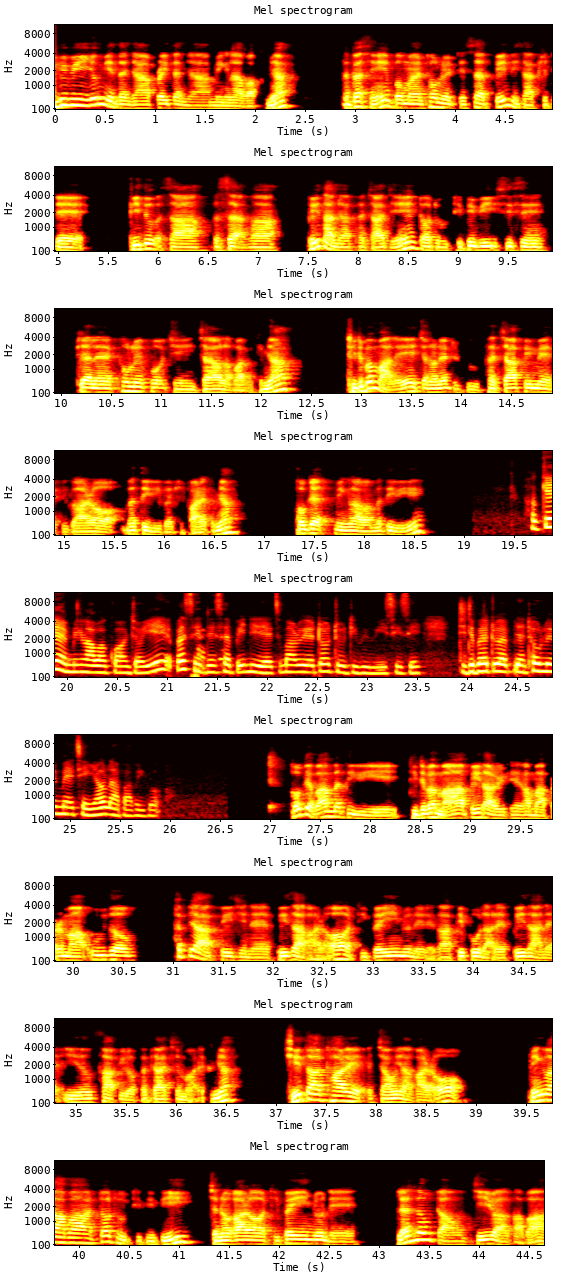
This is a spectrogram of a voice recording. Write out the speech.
DPP ရုပ်မြင်သံကြားပရိသတ်များမင်္ဂလာပါခင်ဗျာ။တစ်ပတ်စဉ်ပုံမှန်ထုတ်လွှင့်တင်ဆက်ပေးနေကြဖြစ်တဲ့ပြည်သူအစားပါဇက်ငါဘေးသာများဖတ်ကြားခြင်းတော်တူ DPP အစီအစဉ်ပြန်လည်ထုတ်လွှင့်ဖို့အချိန်ကြာလာပါပြီခင်ဗျာ။ဒီတစ်ပတ်မှာလည်းကျွန်တော်နဲ့အတူတူဖတ်ကြားပေးမဲ့သူကတော့မတ်တီရီပဲဖြစ်ပါတယ်ခင်ဗျာ။ဟုတ်ကဲ့မင်္ဂလာပါမတ်တီရီဟုတ်ကဲ့မင်္ဂလာပါကွန်ကျော်ရေအပတ်စဉ်တင်ဆက်ပေးနေတဲ့ကျမတို့ရဲ့ .2 DBB အစီအစဉ်ဒီတစ်ပတ်အတွက်ပြန်ထုတ်လွှင့်မဲ့အချိန်ရောက်လာပါပြီပေါ့။ ဟုတ်ကဲ့ပါမတ်တီရီဒီတစ်ပတ်မှာပေးတာတွေထဲကမှပထမဦးဆုံးဖက်ပြပေးခြင်းတဲ့ပေးစာကတော့ဒီပေးရင်းမျိုးတွေကပြပို့လာတဲ့ပေးစာနဲ့အရင်ဆုံးစပြီးတော့ဖက်ပြခြင်းပါတယ်ခင်ဗျာ။ရေးသားထားတဲ့အကြောင်းအရာကတော့မင်္ဂလာပါ .2 DPP ကျွန်တော်ကတော့ဒီပေးရင်းမျိုးနယ်လက်လှုပ်တောင်ကြီးရွာကပါ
